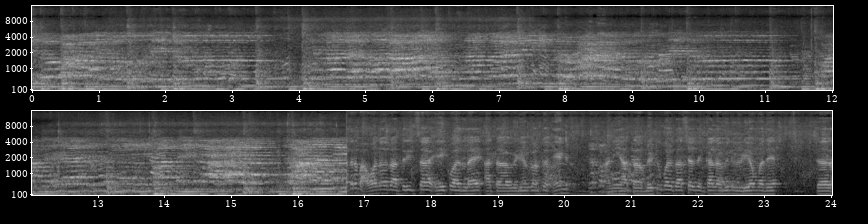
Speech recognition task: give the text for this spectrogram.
तर रात्रीचा एक वाजलाय. आता व्हिडिओ करतो एंड आणि आता भेटू परत अशाच एका नवीन व्हिडिओमध्ये तर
